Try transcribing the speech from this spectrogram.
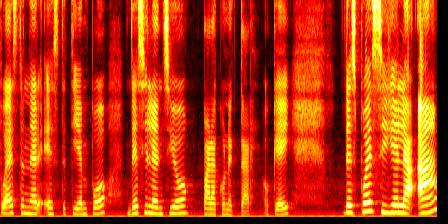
puedes tener este tiempo de silencio para conectar, ¿ok? Después sigue la A,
